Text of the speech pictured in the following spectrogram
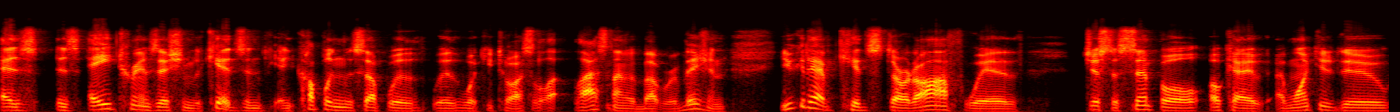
as as a transition with kids, and, and coupling this up with with what you taught us last time about revision, you could have kids start off with just a simple, okay, I want you to do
